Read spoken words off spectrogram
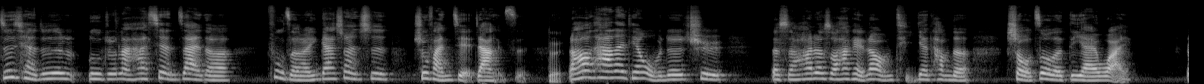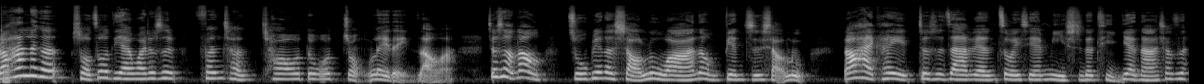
之前就是卢竹娜，她现在的负责人应该算是舒凡姐这样子。对。然后她那天我们就是去的时候，她就说她可以让我们体验他们的手做的 DIY。然后她那个手做 DIY 就是分成超多种类的，你知道吗？就是有那种竹编的小鹿啊，那种编织小鹿，然后还可以就是在那边做一些米食的体验啊，像是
